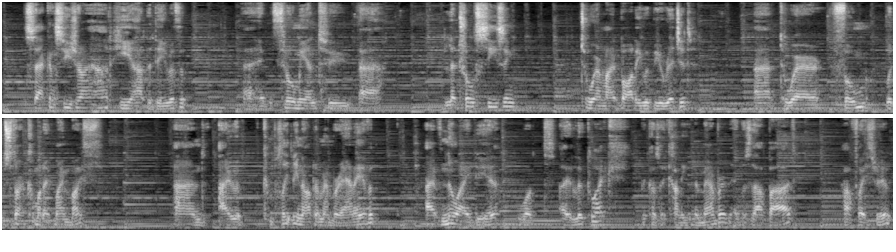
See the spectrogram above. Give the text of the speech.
The second seizure I had, he had to deal with it. Uh, it would throw me into uh, literal seizing to where my body would be rigid and to where foam would start coming out my mouth and I would completely not remember any of it. I have no idea what I looked like because I can't even remember it. It was that bad halfway through.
